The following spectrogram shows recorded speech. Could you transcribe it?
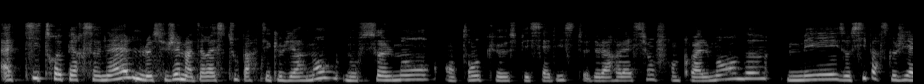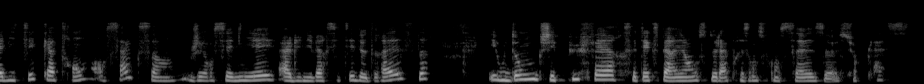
À titre personnel, le sujet m'intéresse tout particulièrement, non seulement en tant que spécialiste de la relation franco-allemande, mais aussi parce que j'ai habité quatre ans en Saxe, où j'ai enseigné à l'université de Dresde, et où donc j'ai pu faire cette expérience de la présence française sur place.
